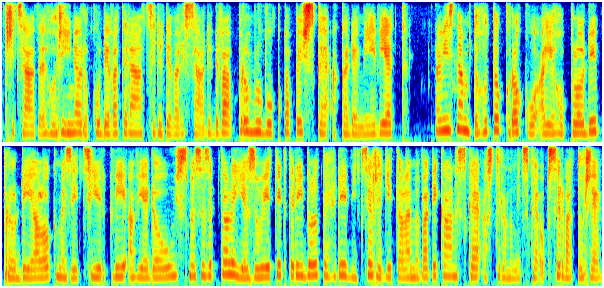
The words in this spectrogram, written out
31. října roku 1992 promluvu k Papežské akademii věd. Na význam tohoto kroku a jeho plody pro dialog mezi církví a vědou jsme se zeptali jezuity, který byl tehdy více ředitelem Vatikánské astronomické observatoře.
